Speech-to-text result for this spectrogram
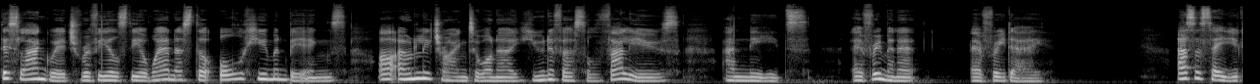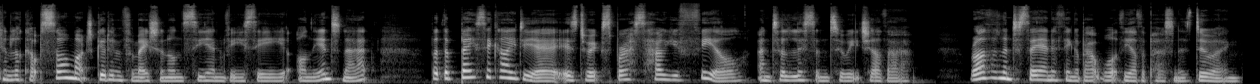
This language reveals the awareness that all human beings are only trying to honour universal values and needs every minute, every day. As I say, you can look up so much good information on CNVC on the internet, but the basic idea is to express how you feel and to listen to each other, rather than to say anything about what the other person is doing.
